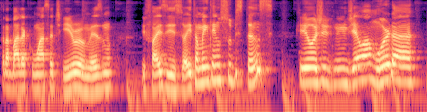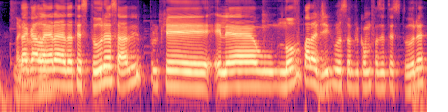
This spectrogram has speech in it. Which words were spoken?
trabalha com Asset Hero mesmo e faz isso. Aí também tem o Substance, que hoje em dia é o amor da, Da da galera. galera da textura, sabe? Porque ele é um novo paradigma sobre como fazer textura.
